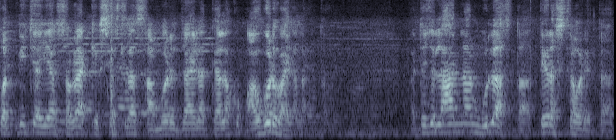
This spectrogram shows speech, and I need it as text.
पत्नीच्या या सगळ्या केसेसला सामोरे जायला त्याला खूप अवघड व्हायला लागतं. त्याचे लहान लहान मुलं असतात ते रस्त्यावर येतात.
